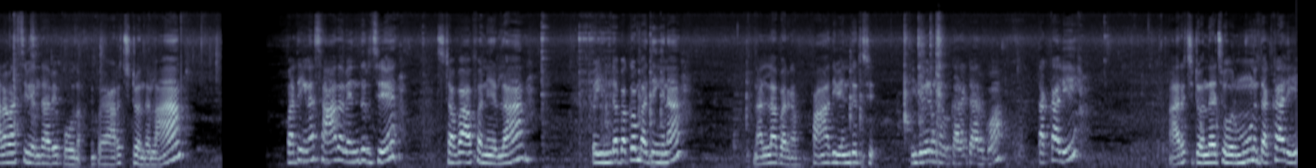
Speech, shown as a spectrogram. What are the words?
அரைவாசி வெந்தாவே போதும். இப்போ அரைச்சிட்டு வந்துடலாம். பார்த்திங்கன்னா சாதம் வெந்துருச்சு. ஸ்டவ் ஆஃப் பண்ணிடலாம். இப்போ இந்த பக்கம் பார்த்திங்கன்னா நல்லா பாருங்கள் பாதி வெந்துருச்சு. இதுவே உங்களுக்கு கரெக்டாக இருக்கும். தக்காளி அரைச்சிட்டு வந்தாச்சு. ஒரு மூணு தக்காளி.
